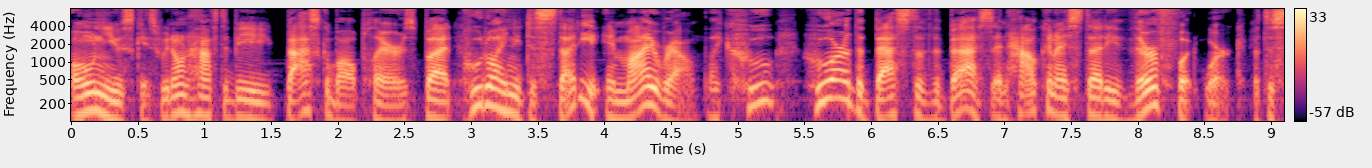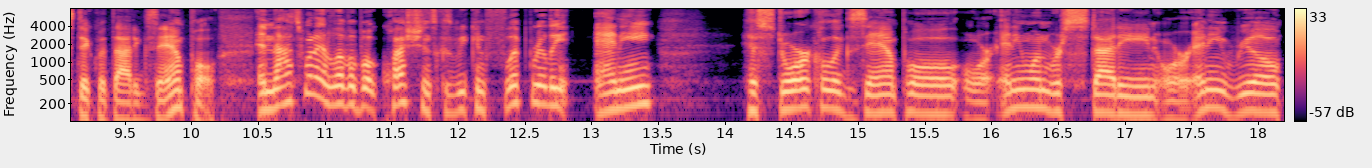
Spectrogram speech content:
own use case. We don't have to be basketball players, but who do I need to study in my realm? Like who who are the best of the best and how can I study their footwork? But to stick with that example. And that's what I love about questions because we can flip really any historical example or anyone we're studying or any real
